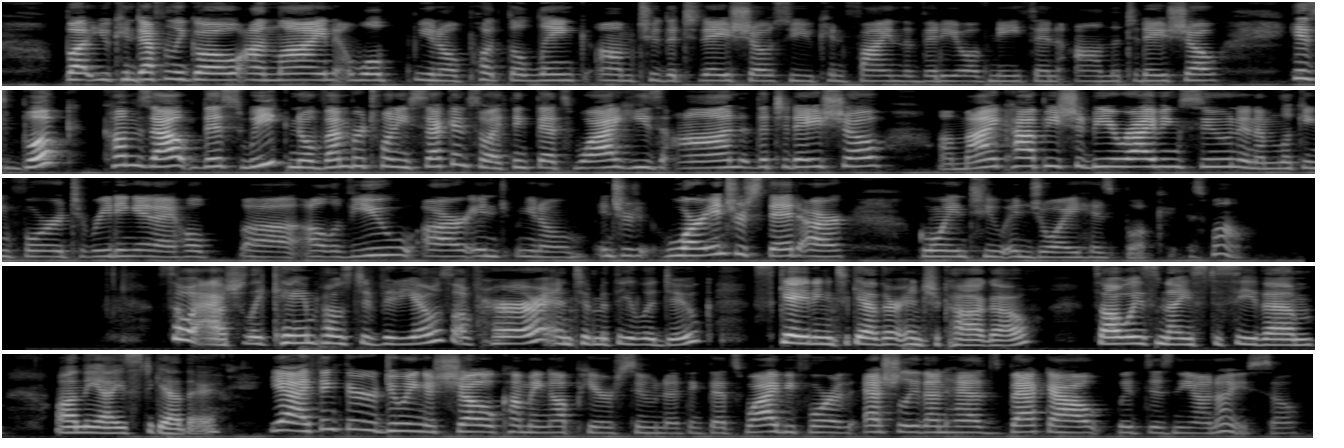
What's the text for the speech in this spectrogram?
but you can definitely go online. We'll, you know, put the link um, to the Today Show so you can find the video of Nathan on the Today Show. His book comes out this week, November 22nd, so I think that's why he's on the Today Show. Uh, my copy should be arriving soon, and I'm looking forward to reading it. I hope uh, all of you are in, you know, inter- who are interested are going to enjoy his book as well. So Ashley Cain posted videos of her and Timothy LeDuc skating together in Chicago. It's always nice to see them on the ice together. Yeah, I think they're doing a show coming up here soon. I think that's why before Ashley then heads back out with Disney on Ice. So,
